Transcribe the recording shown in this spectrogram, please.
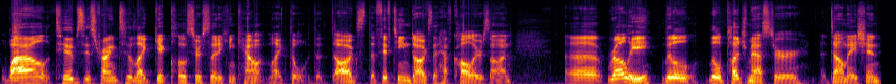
while Tibbs is trying to like get closer so that he can count like the the dogs, the 15 dogs that have collars on, uh, Rolly, little little pudge master Dalmatian,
